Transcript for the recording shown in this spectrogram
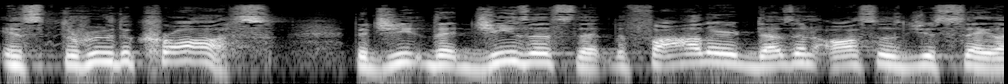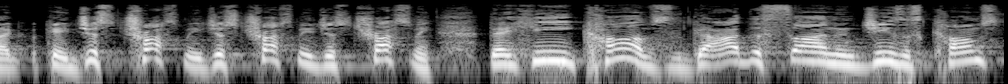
is through the cross. That, G- that Jesus, that the Father doesn't also just say like, okay, just trust me, just trust me, just trust me. That He comes, God the Son and Jesus comes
